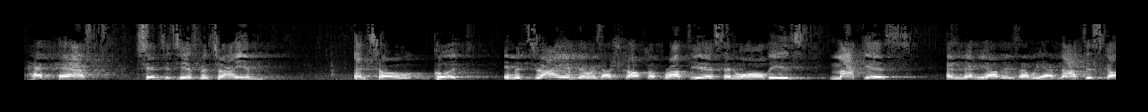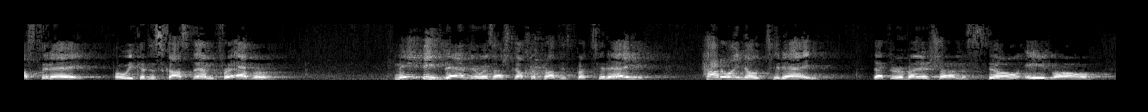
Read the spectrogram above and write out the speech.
have passed since it's here Mitzrayim. And so, good. In Mitzrayim there was Hashgacha Pratius and all these Makis and many others that we have not discussed today but we could discuss them forever. Maybe then there was Hashgacha Pratis, but today, how do I know today that the Ribbono Shel Olam is still able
